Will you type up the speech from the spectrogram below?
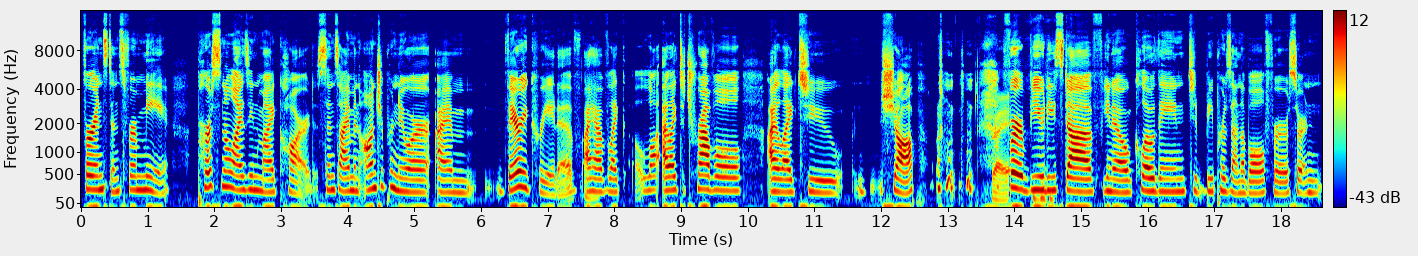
for instance, for me, personalizing my card since I'm an entrepreneur, I'm very creative. I have like a lot I like to travel, I like to shop Right. for beauty stuff, you know, clothing to be presentable for certain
